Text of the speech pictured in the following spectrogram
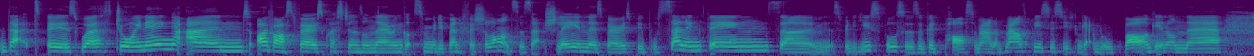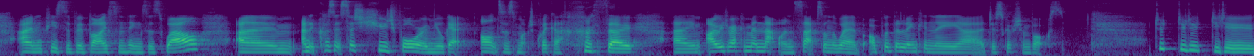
that is worth joining. And I've asked various questions on there and got some really beneficial answers actually. And there's various people selling things um, that's really useful. So there's a good pass around of mouthpieces. So you can get a real bargain on there and pieces of advice and things as well. Um, and because it's such a huge forum, you'll get answers much quicker. so um, I would recommend that one, Sax on the Web. I'll put the link in the uh, description box. Do, do, do.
